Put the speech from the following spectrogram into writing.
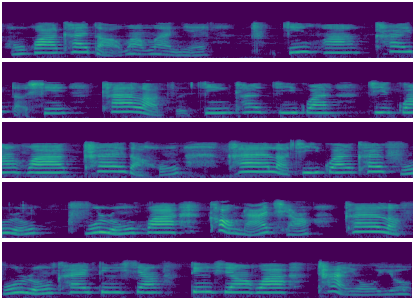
红花开的万万年，紫荆花开的先，开了紫荆开鸡冠，鸡冠花开的红。开了鸡冠开芙蓉，芙蓉花靠南墙；开了芙蓉开丁香，丁香花颤悠悠；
